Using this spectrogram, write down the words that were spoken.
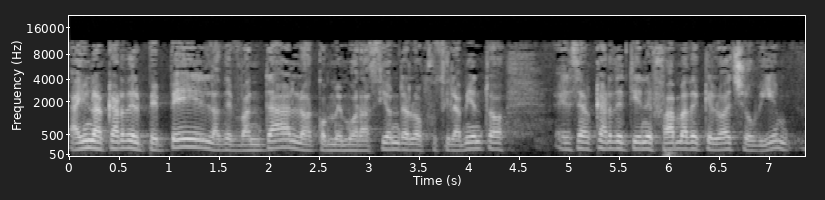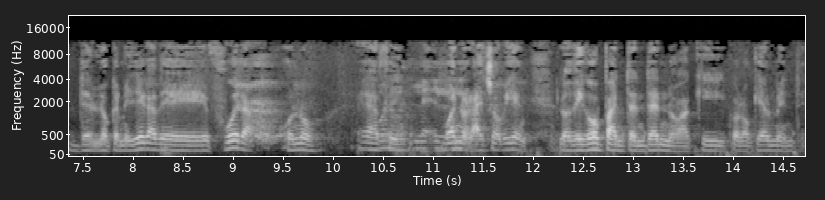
Hay un alcalde del PP, la desbandada, la conmemoración de los fusilamientos. Ese alcalde tiene fama de que lo ha hecho bien, de lo que me llega de fuera, ¿o no? Bueno, le, bueno, lo ha hecho bien. Lo digo para entendernos aquí coloquialmente.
